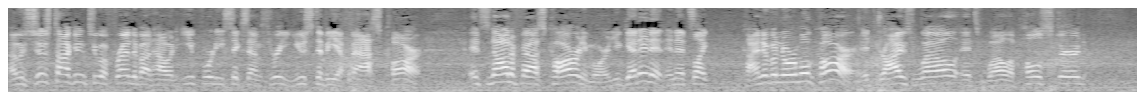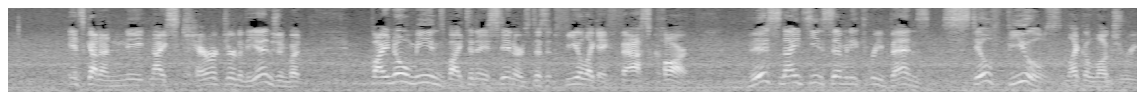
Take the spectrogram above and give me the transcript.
I was just talking to a friend about how an E46 M3 used to be a fast car it's not a fast car anymore. You get in it and it's like kind of a normal car. It drives well, it's well upholstered, it's got a neat, nice character to the engine, but by no means, by today's standards, does it feel like a fast car. This 1973 Benz still feels like a luxury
